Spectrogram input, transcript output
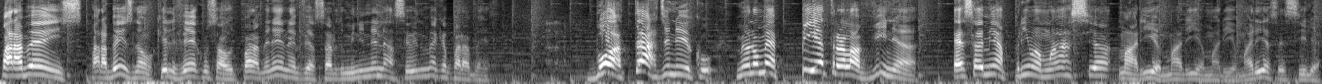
Parabéns! Parabéns não, que ele venha com saúde. Parabéns, nem é aniversário do menino, nem nasceu, e como é que é parabéns? Boa tarde, Nico! Meu nome é Pietra Lavínia. Essa é minha prima Márcia Maria, Maria, Maria, Maria Cecília,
